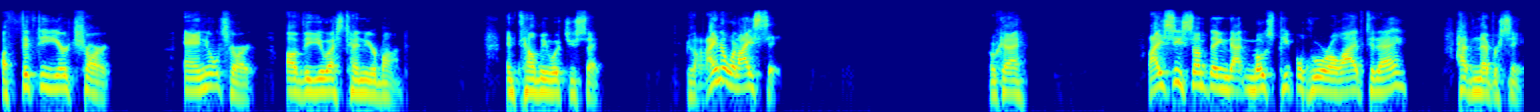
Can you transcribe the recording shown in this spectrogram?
a 50 year chart, annual chart of the US 10 year bond and tell me what you say. Because I know what I see. Okay. I see something that most people who are alive today have never seen,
